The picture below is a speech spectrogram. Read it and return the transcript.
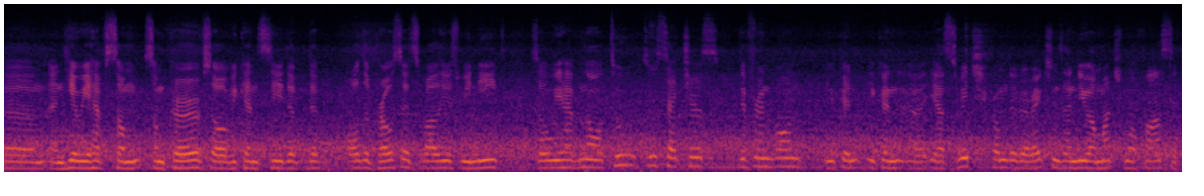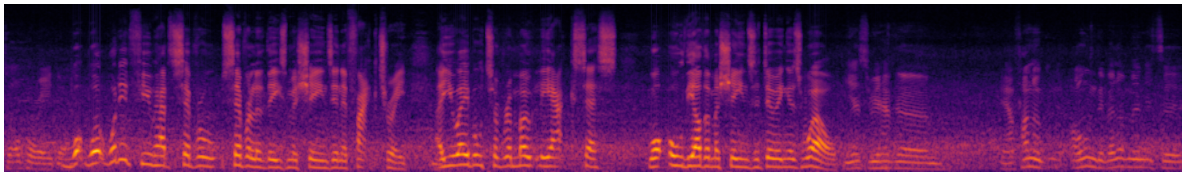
um, and here we have some some curves, or we can see the, the all the process values we need. So we have now two two sections, different one. You can you can uh, yeah switch from the directions, and you are much more faster to operate. What, what, what if you had several several of these machines in a factory? Are you able to remotely access what all the other machines are doing as well? Yes, we have the yeah, Fanuc own development. It's a,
